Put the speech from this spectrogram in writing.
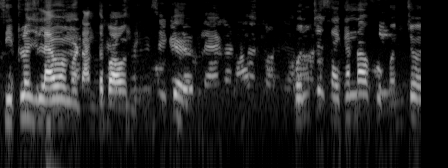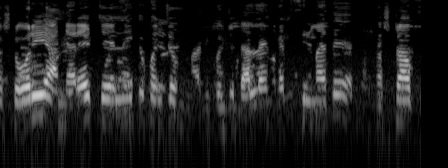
సీట్ లోంచి లేవన్నమాట అంత బాగుంది. కొంచెం సెకండ్ హాఫ్ కొంచెం స్టోరీ నెరేట్ చేయడానికి కొంచెం అది కొంచెం డల్ అయింది కానీ సినిమా అయితే ఫస్ట్ హాఫ్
